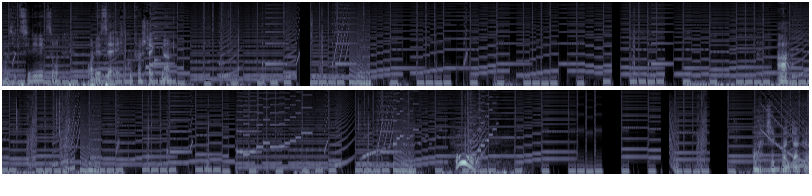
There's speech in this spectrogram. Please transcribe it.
Wo ist jetzt hier die nächste rote? Boah, die ist ja echt gut versteckt, ne? Ah, Uh. Oh, Checkpoint, danke.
